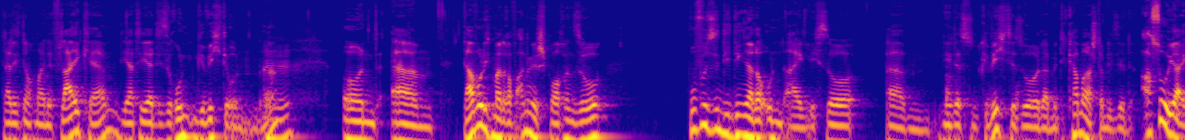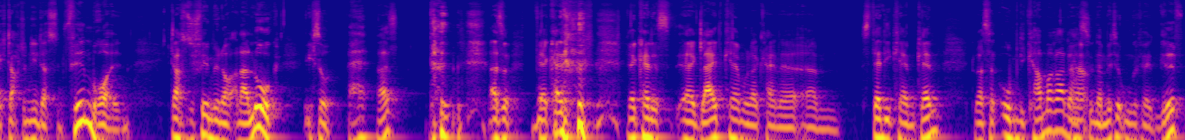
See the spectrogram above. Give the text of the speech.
da hatte ich noch meine Flycam, die hatte ja diese runden Gewichte unten. Ne? Mhm. Und ähm, da wurde ich mal drauf angesprochen, so, wofür sind die Dinger da unten eigentlich so? Ähm, nee, das sind Gewichte, so, damit die Kamera stabilisiert. Ach so, ja, ich dachte, nee, das sind Filmrollen. Ich dachte, sie filmen hier noch analog. Ich so, hä, was? also, wer keine, wer keine äh, Glidecam oder keine ähm, Steadicam kennt, du hast halt oben die Kamera, da Ja. hast du in der Mitte ungefähr den Griff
